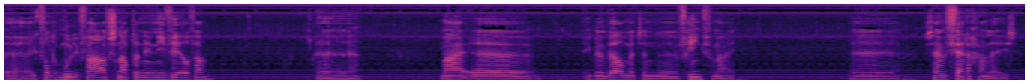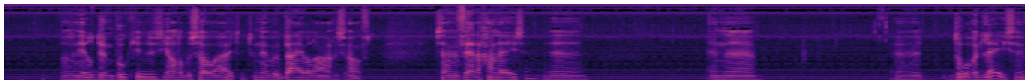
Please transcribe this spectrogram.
uh, ik vond het een moeilijk verhaal, snapte er niet veel van. Uh, maar ik ben wel met een vriend van mij, zijn we verder gaan lezen. Het was een heel dun boekje, dus die hadden we zo uit. En toen hebben we Bijbel aangeschaft. Zijn we verder gaan lezen. en door het lezen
